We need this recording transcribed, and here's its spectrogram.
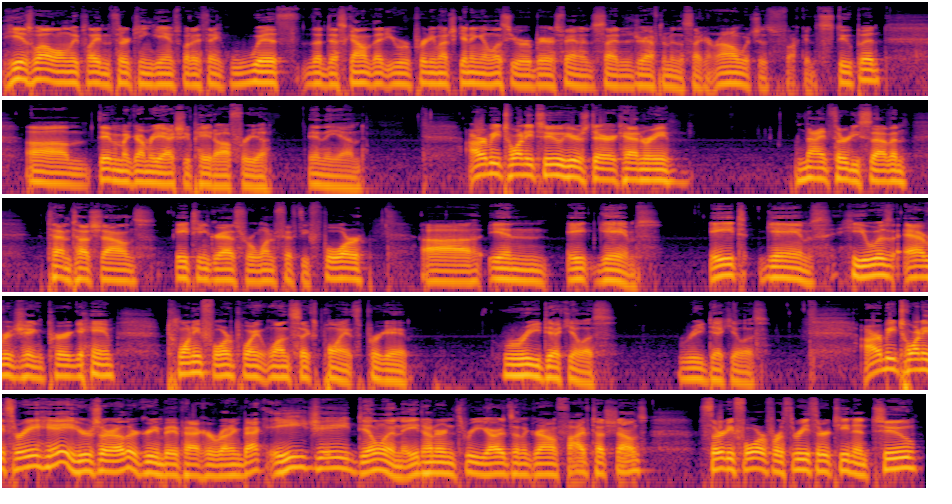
he as well only played in 13 games, but I think with the discount that you were pretty much getting, unless you were a Bears fan and decided to draft him in the second round, which is fucking stupid, um, David Montgomery actually paid off for you in the end. RB22, here's Derrick Henry, 937, 10 touchdowns, 18 grabs for 154 uh, in eight games. Eight games. He was averaging per game 24.16 points per game. Ridiculous. Ridiculous. RB23, hey, here's our other Green Bay Packer running back, A.J. Dillon, 803 yards on the ground, five touchdowns, 34 for 313 and 2.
